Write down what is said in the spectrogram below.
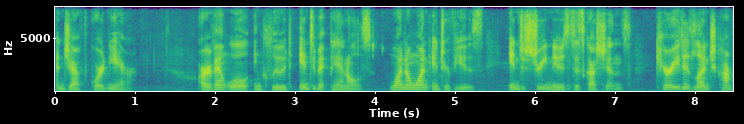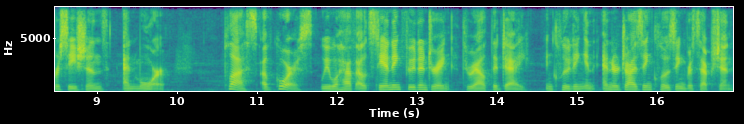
and Jeff Gordinier. Our event will include intimate panels, one on one interviews, industry news discussions, curated lunch conversations, and more. Plus, of course, we will have outstanding food and drink throughout the day, including an energizing closing reception.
